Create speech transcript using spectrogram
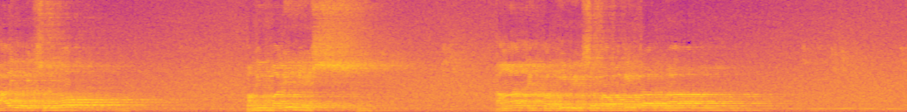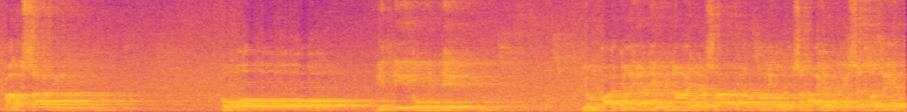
tayo ay sumunod. Maging malinis ang ating pag-ibig sa pamagitan ng pagsabi kung oo, oo, hindi kung hindi. Yung paanyaya na ipinahayag sa atin ng Panginoon sa ngayon kay San Mateo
